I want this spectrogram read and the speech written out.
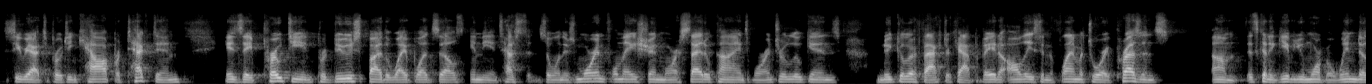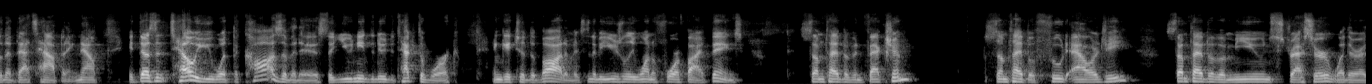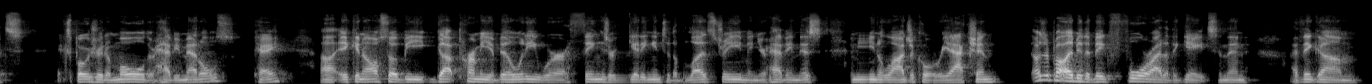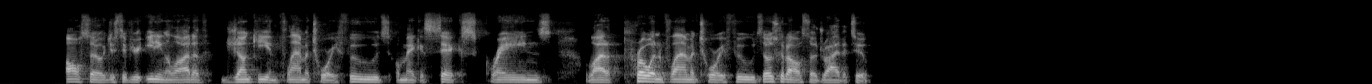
C-reactive protein, calprotectin, is a protein produced by the white blood cells in the intestine. So when there's more inflammation, more cytokines, more interleukins, nuclear factor kappa beta, all these inflammatory presence, um, it's going to give you more of a window that that's happening. Now, it doesn't tell you what the cause of it is, so you need to do detective work and get to the bottom. It's going to be usually one of four or five things: some type of infection, some type of food allergy, some type of immune stressor, whether it's exposure to mold or heavy metals, Okay. Uh, it can also be gut permeability where things are getting into the bloodstream and you're having this immunological reaction. Those would probably be the big four out of the gates. And then I think um, also just if you're eating a lot of junky inflammatory foods, omega 6, grains, a lot of pro inflammatory foods, those could also drive it too.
